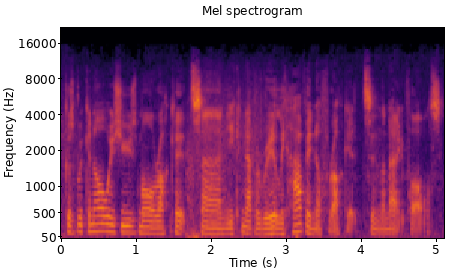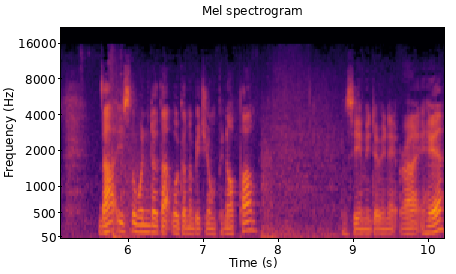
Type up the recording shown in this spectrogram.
Because we can always use more rockets, and you can never really have enough rockets in the Nightfalls. That is the window that we're going to be jumping up on. You can see me doing it right here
